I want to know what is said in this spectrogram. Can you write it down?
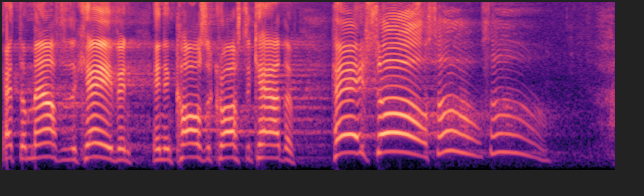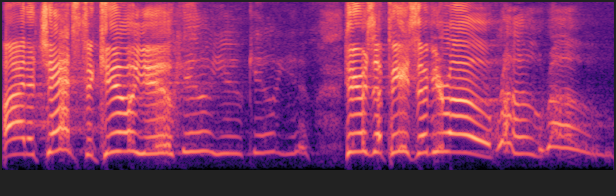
at the mouth of the cave and, and then calls across the chasm, Hey, Saul, Saul, Saul, I had a chance to kill you, kill you, kill you. Here's a piece of your robe, robe, robe.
